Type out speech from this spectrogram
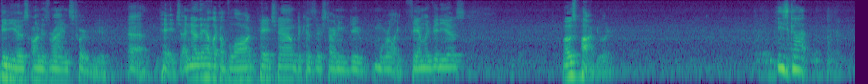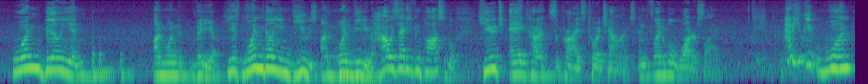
videos on his Ryan's toy review uh, page. I know they have like a vlog page now because they're starting to do more like family videos. Most popular. He's got 1 billion on one video. He has 1 billion views on one video. How is that even possible? Huge egg hunt surprise toy challenge. Inflatable water slide. How do you get 1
